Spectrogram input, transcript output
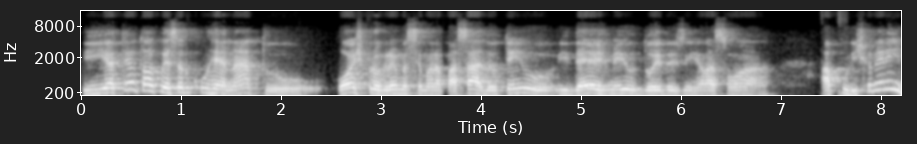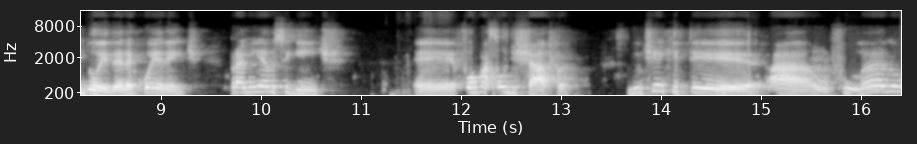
E até eu estava conversando com o Renato pós-programa semana passada, eu tenho ideias meio doidas em relação à, à política. Não é nem doida, ela é coerente. Para mim era o seguinte: é, formação de chapa. Não tinha que ter, ah, o fulano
